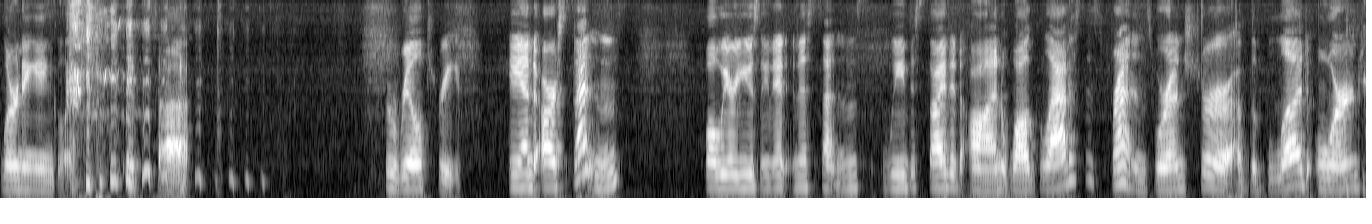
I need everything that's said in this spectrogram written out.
learning English. It's uh, a real treat. And our sentence, while we were using it in a sentence, we decided on while Gladys's friends were unsure of the blood orange,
